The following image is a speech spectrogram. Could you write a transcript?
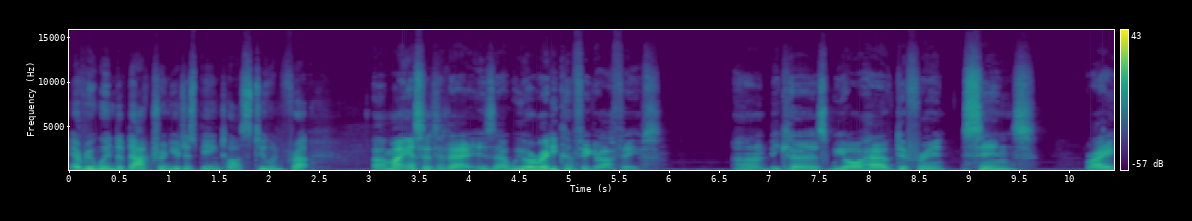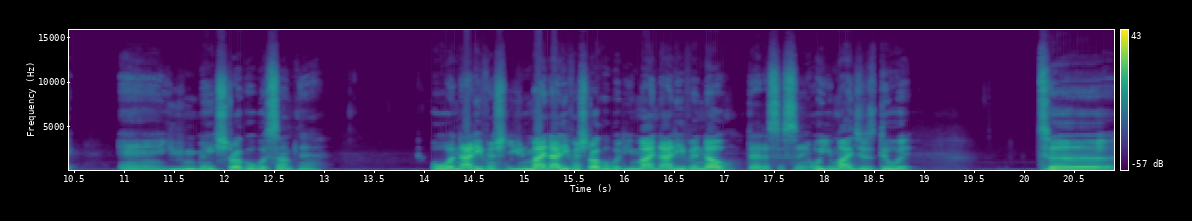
every wind of doctrine, you're just being tossed to and fro. Uh, my answer to that is that we already configure our faiths uh, because we all have different sins, right? And you may struggle with something, or not even you might not even struggle with it. You might not even know that it's a sin, or you might just do it to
